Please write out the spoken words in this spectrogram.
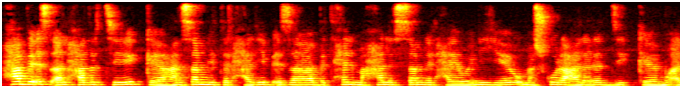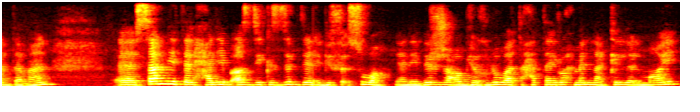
حابة أسأل حضرتك عن سمنة الحليب إذا بتحل محل السمنة الحيوانية ومشكورة على ردك مقدما. آه، سمنة الحليب قصدك الزبدة اللي بيفقسوها يعني بيرجعوا بيغلوها حتى يروح منها كل المي.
